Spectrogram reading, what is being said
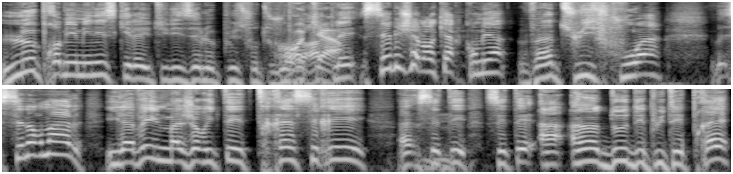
Le Premier ministre qui l'a utilisé le plus, faut toujours le rappeler, c'est Michel Rocard. Combien? 28 fois. C'est normal. Il avait une majorité très serrée. Hein, C'était c'était à un, deux députés près,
